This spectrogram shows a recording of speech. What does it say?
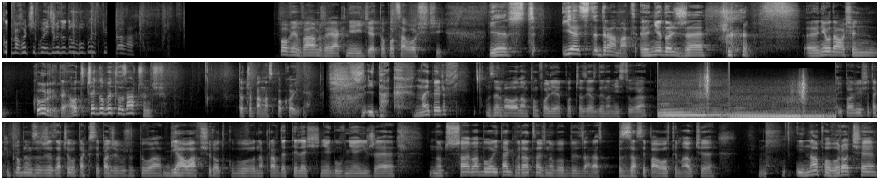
Kurwa, chodźcie, pojedziemy do domu, bo płyn spierdala. Powiem wam, że jak nie idzie, to po całości. Jest, jest dramat. E, Nie dość, że e, nie udało się. Kurde, od czego by tu zacząć? To trzeba na spokojnie. I tak, najpierw zerwało nam tą folię podczas jazdy na miejscówę. i pojawił się taki problem, że zaczęło tak sypać, że już była biała w środku, było naprawdę tyle śniegu w niej, że no trzeba było i tak wracać, no bo by zaraz zasypało w tym aucie. I na powrocie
